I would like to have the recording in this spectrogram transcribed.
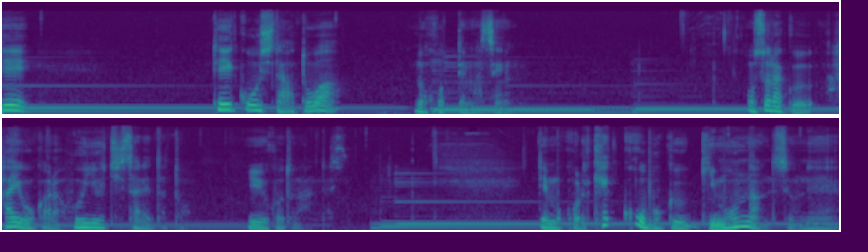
で抵抗した後は残ってません。おそらく背後から不意打ちされたということなんです。でもこれ結構僕疑問なんですよね。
